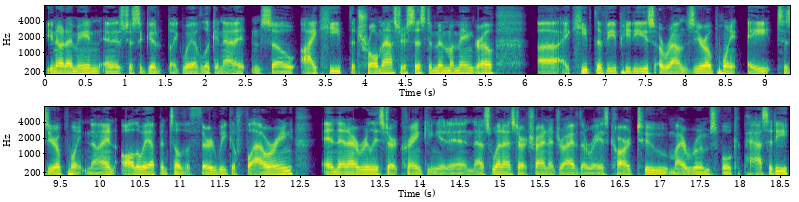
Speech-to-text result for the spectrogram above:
You know what I mean? And it's just a good like way of looking at it. And so I keep the TrolMaster system in my mangrove. Uh, I keep the VPDs around 0.8 to 0.9 all the way up until the third week of flowering. And then I really start cranking it in. That's when I start trying to drive the race car to my room's full capacity.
